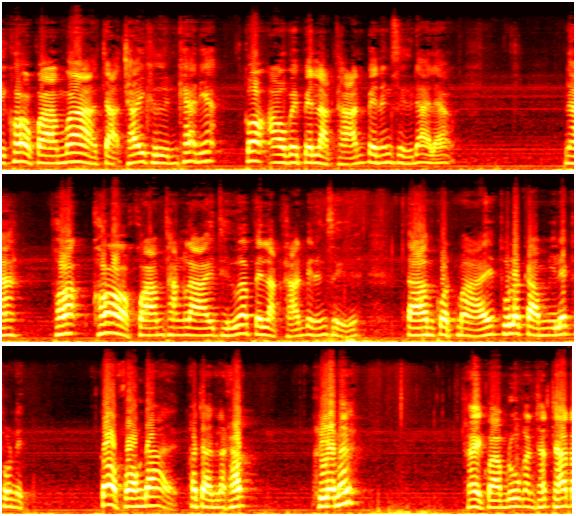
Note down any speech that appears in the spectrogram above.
ีข้อความว่าจะใช้คืนแค่นี้ก็เอาไปเป็นหลักฐานเป็นหนังสือได้แล้ว นะเพราะข้อความทางไลน์ถือว่าเป็นหลักฐานเป็นหนังสือ ตามกฎหมายธุรกรรมอิเล็กทรอนิกส์ ก็ฟ้องได้เข้าใจไหมนะครับ เคลียร์ไหมให้ความรู้กันชัด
